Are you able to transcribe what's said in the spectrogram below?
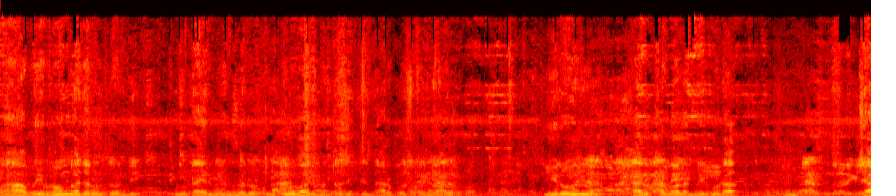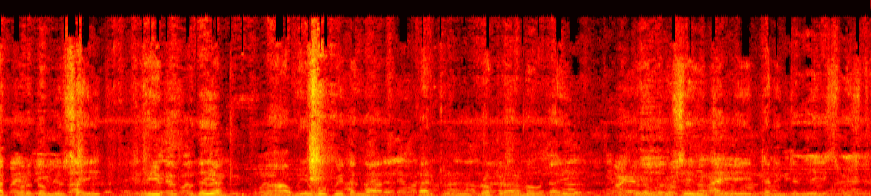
మహా వైభవంగా జరుగుతోంది. నూట ఇరవై ఎనిమిది రుతులు వారి మంత్రశక్తిని ధారపోస్తున్నారు. ఈ రోజు కార్యక్రమాలన్నీ కూడా చాత్వరతో ముగిశాయి. రేపు ఉదయం మహా వైభవపేతంగా కార్యక్రమం పునఃప్రారంభమవుతాయి. భక్తులందరూ సేవించండి ధరించండి స్వస్తి.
